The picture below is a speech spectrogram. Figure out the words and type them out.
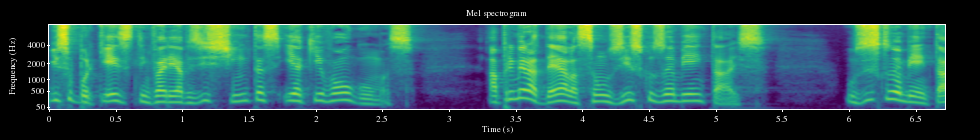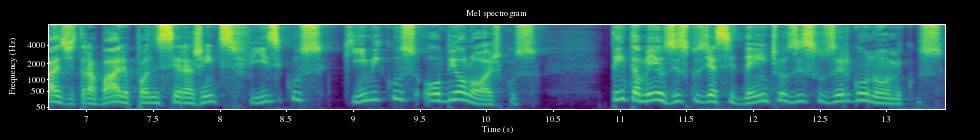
Isso porque existem variáveis distintas e aqui vão algumas. A primeira delas são os riscos ambientais. Os riscos ambientais de trabalho podem ser agentes físicos, químicos ou biológicos. Tem também os riscos de acidente ou os riscos ergonômicos.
